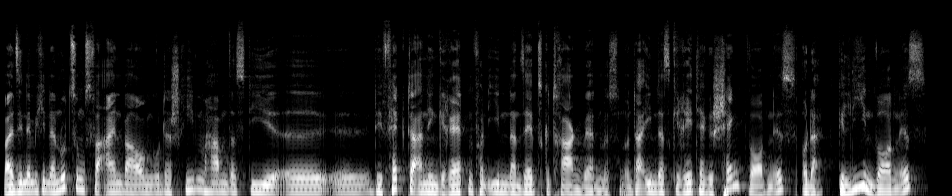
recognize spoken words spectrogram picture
weil sie nämlich in der Nutzungsvereinbarung unterschrieben haben, dass die äh, Defekte an den Geräten von ihnen dann selbst getragen werden müssen. Und da ihnen das Gerät ja geschenkt worden ist oder geliehen worden ist,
